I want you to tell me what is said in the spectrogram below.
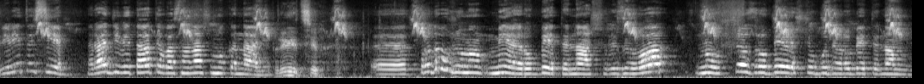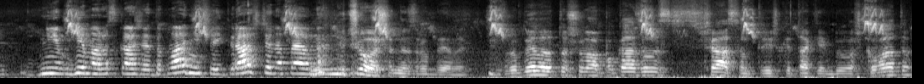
Привіт усім! Раді вітати вас на нашому каналі. Привіт всім. Е, Продовжуємо ми робити наш резервуар. Ну, що зробили, що будемо робити, нам Діма розкаже докладніше і краще, напевно. Ну, нічого ще не зробили. Зробили те, що вам показували з часом трішки так, якби важкувато.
